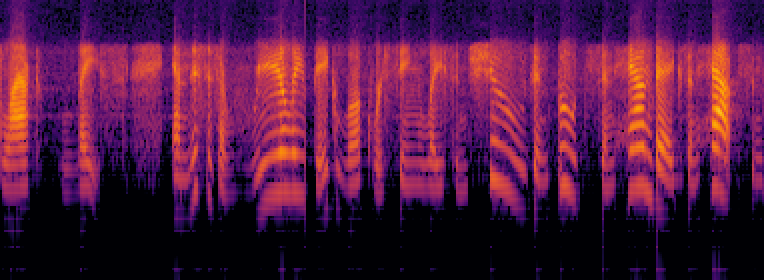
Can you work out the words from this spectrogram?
black lace. And this is a really big look. We're seeing lace in shoes and boots and handbags and hats and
